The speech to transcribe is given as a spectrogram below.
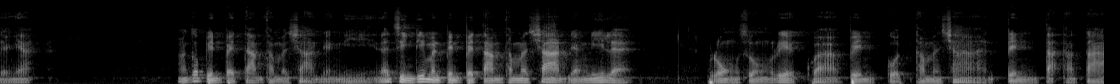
อย่างเงี้ย มันก็เป็นไปตามธรรมชาติอย่างนี้ และสิ่งที่มันเป็นไปตามธรรมชาติอย่างนี้แหละพระองค์ทรงเรียกว่าเป็นกฎธรรมชาติ เป็นตถาตา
